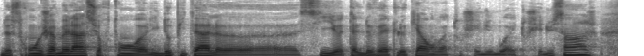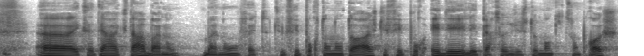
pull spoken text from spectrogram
ne seront jamais là sur ton euh, lit d'hôpital euh, si euh, tel devait être le cas, on va toucher du bois et toucher du singe, etc., etc. Bah non, bah non en fait, tu le fais pour ton entourage, tu le fais pour aider les personnes justement qui te sont proches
